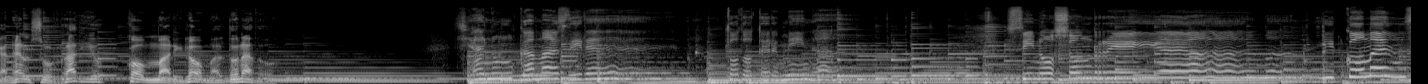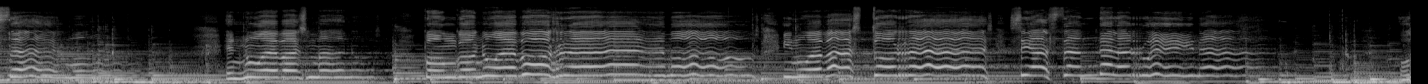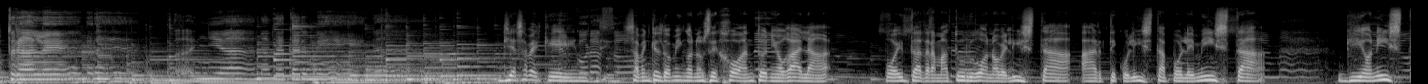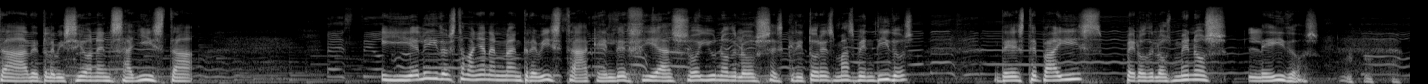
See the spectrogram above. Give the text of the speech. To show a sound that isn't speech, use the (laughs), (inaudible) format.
Canal Sur Radio con Mariló Maldonado. Ya nunca más diré, todo termina. Si no sonríe alma y comencemos en nuevas manos, pongo nuevos remos y nuevas torres se hacen de la ruina. Otra alegre Ya saben que, saben que el domingo nos dejó Antonio Gala, poeta, dramaturgo, novelista, articulista, polemista, guionista de televisión, ensayista. Y he leído esta mañana en una entrevista que él decía, soy uno de los escritores más vendidos de este país, pero de los menos leídos.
